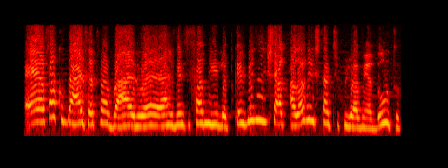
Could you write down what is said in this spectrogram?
É faculdade, é trabalho, é às vezes família. Porque às vezes a gente tá, agora a gente tá tipo jovem adulto,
